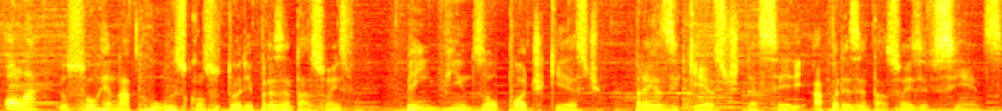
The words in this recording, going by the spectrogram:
Olá, eu sou Renato Ruas, consultor em apresentações. Bem-vindos ao podcast Prezecast da série Apresentações Eficientes.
